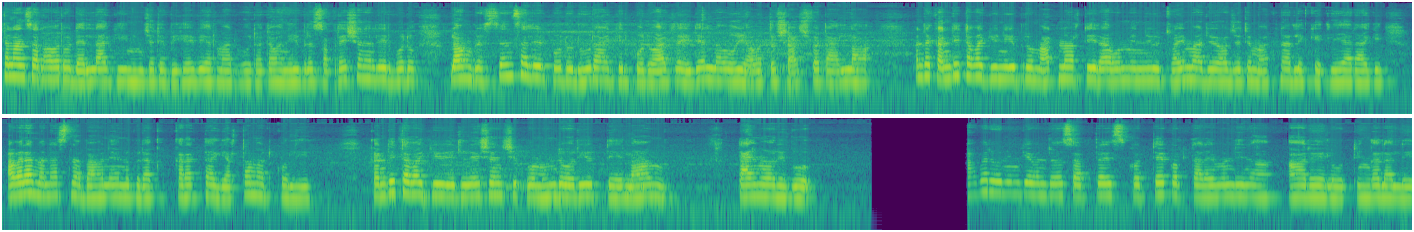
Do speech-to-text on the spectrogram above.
ಕೆಲವೊಂದು ಸಲ ಅವರು ಡೆಲ್ಲಾಗಿ ನಿಮ್ಮ ಜೊತೆ ಬಿಹೇವಿಯರ್ ಮಾಡ್ಬೋದು, ಅಥವಾ ನೀವಿಬ್ಬರು ಸಪ್ರೇಷನಲ್ಲಿ ಇರ್ಬೋದು ಲಾಂಗ್ ಡಿಸ್ಟೆನ್ಸಲ್ಲಿ ಇರ್ಬೋದು ದೂರ ಆಗಿರ್ಬೋದು, ಆದರೆ ಇದೆಲ್ಲವೂ ಯಾವತ್ತೂ ಶಾಶ್ವತ ಅಲ್ಲ. ಅಂದರೆ ಖಂಡಿತವಾಗಿಯೂ ನೀವಿಬ್ಬರು ಮಾತನಾಡ್ತೀರಾ? ಒಮ್ಮೆ ನೀವು ಟ್ರೈ ಮಾಡಿ ಅವ್ರ ಜೊತೆ ಮಾತನಾಡಲಿಕ್ಕೆ ಕ್ಲಿಯರ್ ಆಗಿ ಅವರ ಮನಸ್ಸಿನ ಭಾವನೆಯನ್ನು ಕೂಡ ಕರೆಕ್ಟಾಗಿ ಅರ್ಥ ಮಾಡ್ಕೊಳ್ಳಿ. ಖಂಡಿತವಾಗಿಯೂ ಈ ರಿಲೇಷನ್ಶಿಪ್ ಮುಂದುವರಿಯುತ್ತೆ ಲಾಂಗ್ ಟೈಮ್ವರೆಗೂ ಅವರು ನಿಮಗೆ ಒಂದು ಸರ್ಪ್ರೈಸ್ ಕೊಟ್ಟೇ ಕೊಡ್ತಾರೆ ಮುಂದಿನ ಆರೇಳು ತಿಂಗಳಲ್ಲಿ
